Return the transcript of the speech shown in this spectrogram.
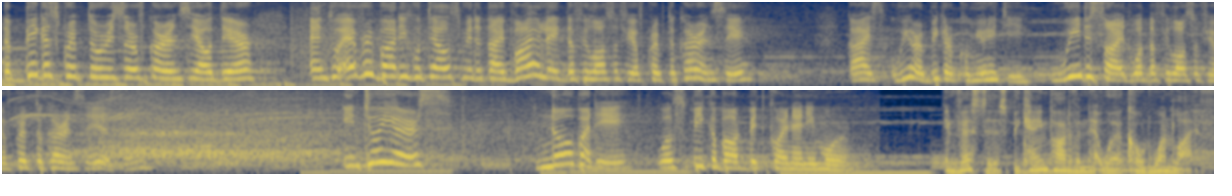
the biggest crypto reserve currency out there. And to everybody who tells me that I violate the philosophy of cryptocurrency, guys, we are a bigger community. We decide what the philosophy of cryptocurrency is. huh? In two years, nobody will speak about Bitcoin anymore. Investors became part of a network called One Life.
